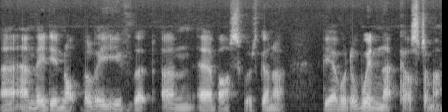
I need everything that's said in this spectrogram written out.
uh, and they did not believe that um, Airbus was going to be able to win that customer.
